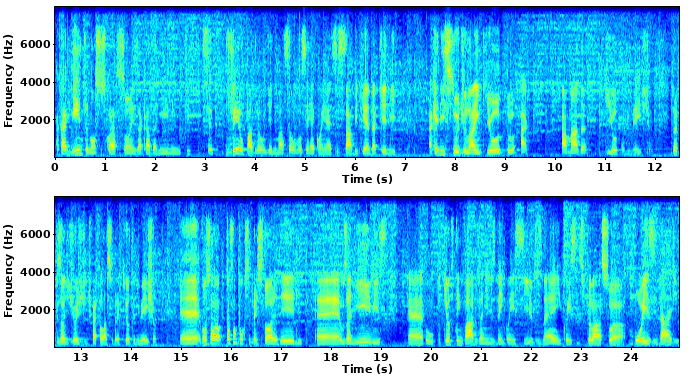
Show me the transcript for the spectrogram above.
acalenta nossos corações a cada anime, que você vê o padrão de animação, você reconhece sabe que é daquele aquele estúdio lá em Kyoto, a amada Kyoto Animation. No episódio de hoje a gente vai falar sobre a Kyoto Animation. É, vamos falar, passar um pouco sobre a história dele, é, os animes. É, o, o Kyoto tem vários animes bem conhecidos, né? E conhecidos pela sua moesidade.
